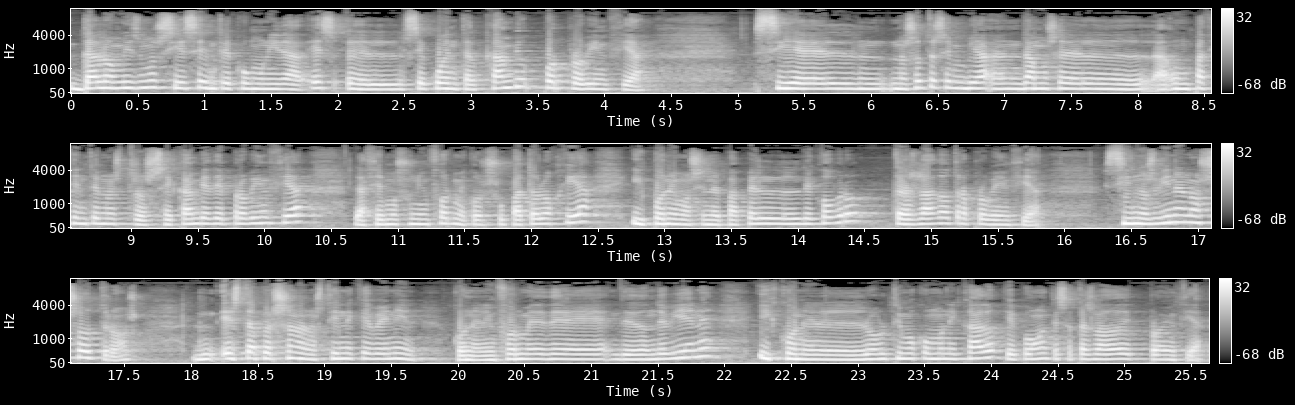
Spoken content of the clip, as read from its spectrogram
da lo mismo si es entre comunidad, es el, se cuenta el cambio por provincia. Si nosotros damos a un paciente nuestro se cambia de provincia, le hacemos un informe con su patología y ponemos en el papel de cobro traslado a otra provincia. Si nos viene a nosotros esta persona nos tiene que venir con el informe de, de dónde viene y con el último comunicado que ponga que se ha trasladado de provincia.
